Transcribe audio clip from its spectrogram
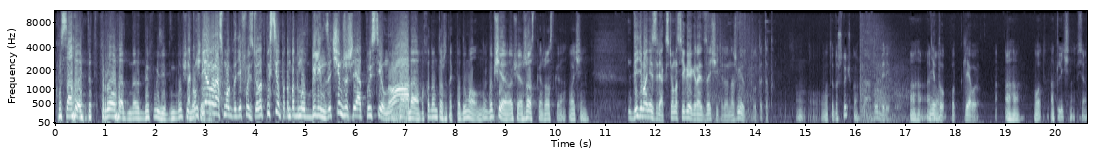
кусал этот провод на диффузе. В общем, Так он вообще первый раз мог додиффузить, он отпустил, потом подумал, блин, зачем же я отпустил? Но, Да, да, походу он тоже так подумал. Ну, вообще, вообще, жестко, жестко, очень. видимо, не зря. Кстати, у нас EG играет в защите, нажми вот, этот. Вот эту штучку? Да, ту бери. Ага. а Не то- ту, вот левую. Ага, вот, отлично, все.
